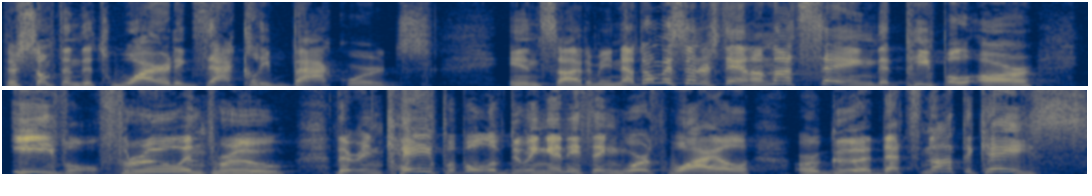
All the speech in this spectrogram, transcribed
There's something that's wired exactly backwards inside of me. Now, don't misunderstand. I'm not saying that people are evil through and through. They're incapable of doing anything worthwhile or good. That's not the case.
